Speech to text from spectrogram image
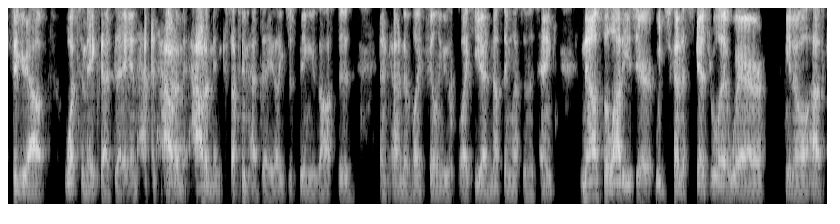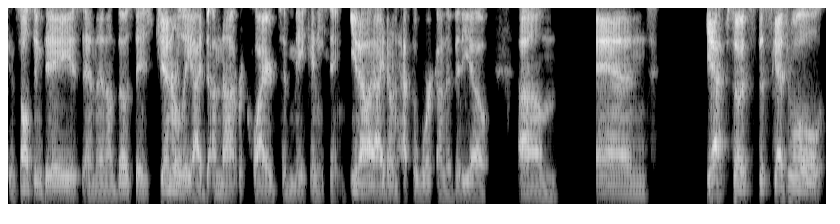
figure out what to make that day and, and how yeah. to how to make something that day like just being exhausted and kind of like feeling like you had nothing left in the tank. Now it's a lot easier. We just kind of schedule it where you know i'll have consulting days and then on those days generally I, am not required to make anything. You know I, I, don't have to work on a video. Um, and yeah so it's the schedule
